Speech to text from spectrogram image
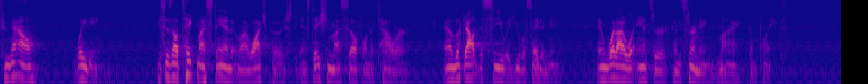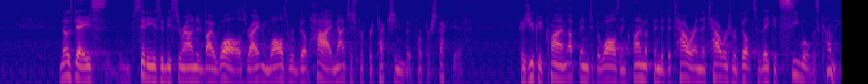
to now waiting. He says, I'll take my stand at my watchpost and station myself on the tower, and I look out to see what he will say to me and what I will answer concerning my complaint. In those days, cities would be surrounded by walls, right? And walls were built high, not just for protection, but for perspective because you could climb up into the walls and climb up into the tower, and the towers were built so they could see what was coming,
